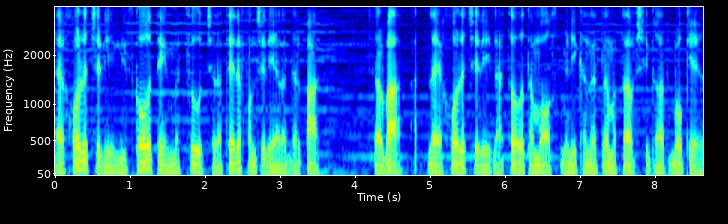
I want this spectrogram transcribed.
היכולת שלי לזכור את ההימצאות של הטלפון שלי על הדלפק שווה ליכולת שלי לעצור את המוח מלהיכנס למצב שגרת בוקר,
